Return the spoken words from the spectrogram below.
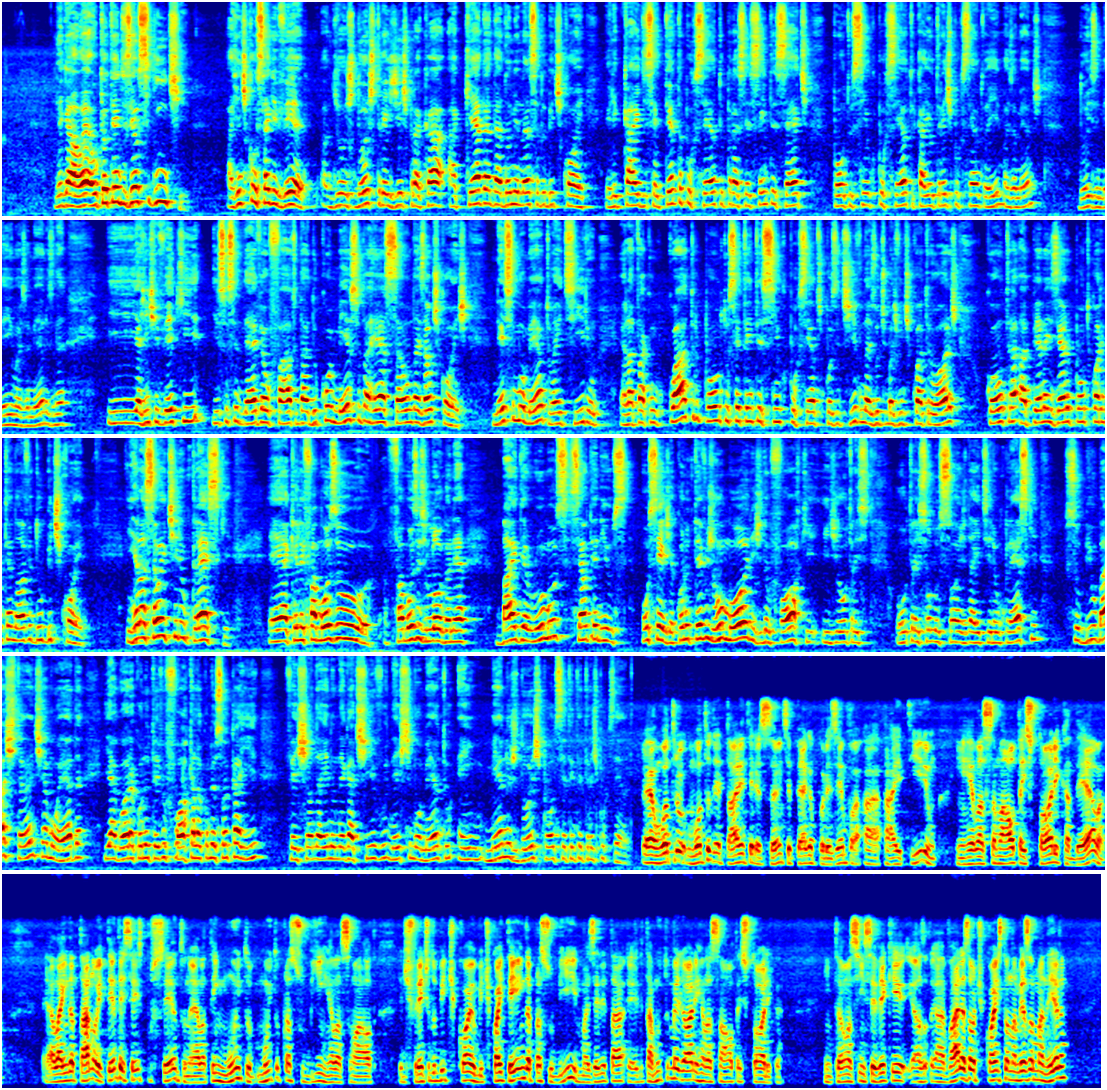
Legal. É, o que eu tenho a dizer é o seguinte. A gente consegue ver, de uns dois, três dias para cá, a queda da dominância do Bitcoin. Ele cai de 70% para 67,5%, caiu 3% aí, mais ou menos, 2,5% mais ou menos, né? e a gente vê que isso se deve ao fato da, do começo da reação das altcoins. Nesse momento, a Ethereum está com 4,75% positivo nas últimas 24 horas, contra apenas 0,49% do Bitcoin. Em relação ao Ethereum Classic, é aquele famoso, famoso slogan, né? Buy the rumors, sell the news. Ou seja, quando teve os rumores do fork e de outras, outras soluções da Ethereum Classic, subiu bastante a moeda e agora quando teve o fork ela começou a cair, fechando aí no negativo neste momento em menos 2,73%. É, um outro, um outro detalhe interessante, você pega, por exemplo, a, a Ethereum, em relação à alta histórica dela, ela ainda está no 86%, né? ela tem muito, muito para subir em relação à alta. É diferente do Bitcoin. O Bitcoin tem ainda para subir, mas ele está ele tá muito melhor em relação à alta histórica. Então, assim, você vê que as, várias altcoins estão na mesma maneira,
